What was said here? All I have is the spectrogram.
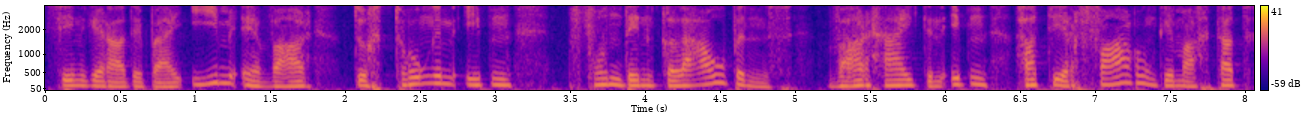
sehen gerade bei ihm, er war durchdrungen eben von den Glaubenswahrheiten, eben hat die Erfahrung gemacht, hat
